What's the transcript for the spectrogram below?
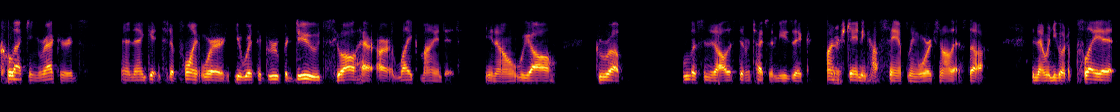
collecting records and then getting to the point where you're with a group of dudes who all ha- are like-minded. You know, we all grew up listening to all this different types of music, understanding how sampling works and all that stuff. And then when you go to play it,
